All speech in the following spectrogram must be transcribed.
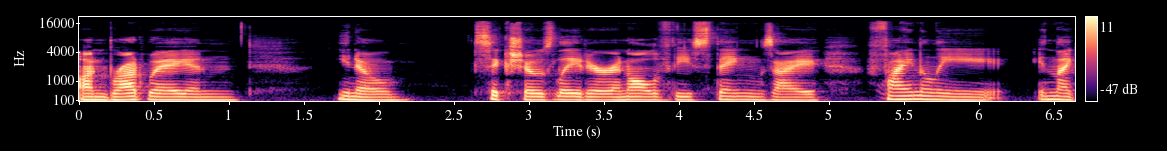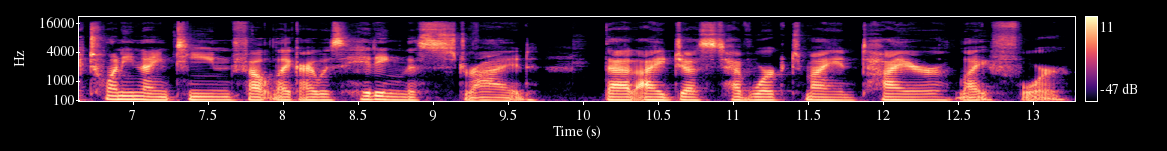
on broadway and you know six shows later and all of these things i finally in like 2019 felt like i was hitting this stride that i just have worked my entire life for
